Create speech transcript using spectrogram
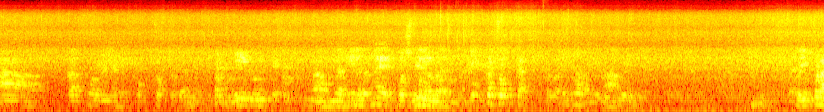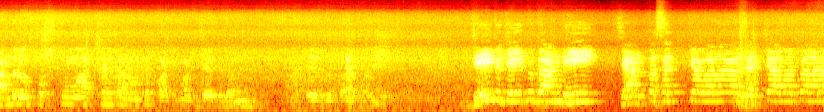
ఆ, కర్పూరం ఒక్క చుక్క నీళ్ళు ఉంటే ఒక్క చుక్క ఇప్పుడు అందరూ పుష్పము అక్షంతలు ఉంటే పట్టుకోండి చేతులు. ఆ చేతులు పట్టుకొని. జైతు జైతు గాంధీ శాంత సత్యవర సత్యావతార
